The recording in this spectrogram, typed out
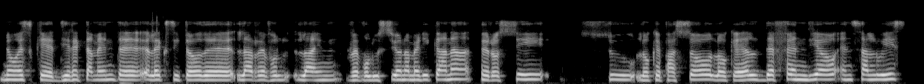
No es que directamente el éxito de la, la revolución americana, pero sí lo que pasó, lo que él defendió en San Luis,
